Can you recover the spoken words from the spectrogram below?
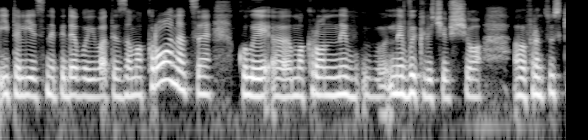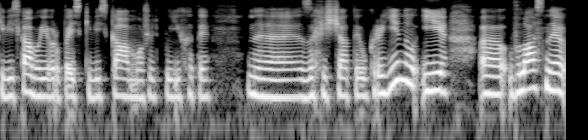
італієць не піде воювати за Макрона. Це коли е, Макрон не, не виключив, що е, французькі війська або європейські війська можуть поїхати захищати Україну. І власне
